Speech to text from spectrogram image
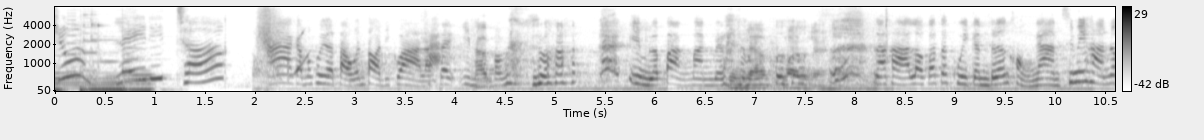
ช่วง Lady Talk อ่ากลั บมาคุยกับเต๋ากันต่อดีกว่าหลังจากอิ่มครับประมาณว่าอิ่มแล้วปากมันไปแล้วอิ่มแล้วมากเลย นะคะ เราก็จะคุยกันเรื่องของงานใช่ไหมคะน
